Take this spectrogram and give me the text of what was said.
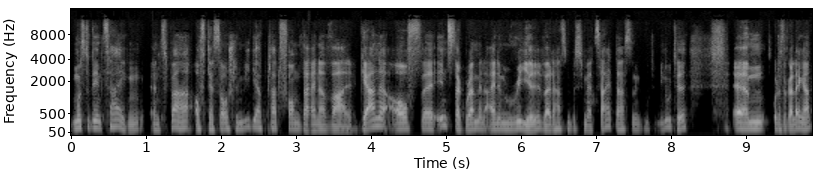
musst du den zeigen, und zwar auf der Social Media Plattform deiner Wahl. Gerne auf äh, Instagram in einem Reel, weil da hast du ein bisschen mehr Zeit, da hast du eine gute Minute ähm, oder sogar länger.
